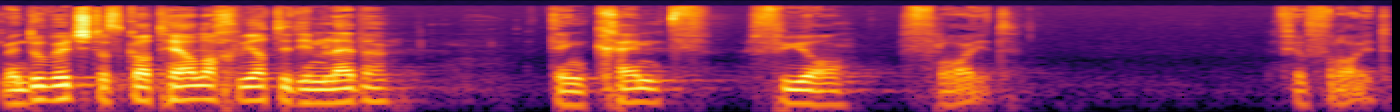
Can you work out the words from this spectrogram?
Wenn du willst, dass Gott herrlich wird in deinem Leben, dann kämpf für Freude. Für Freude.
